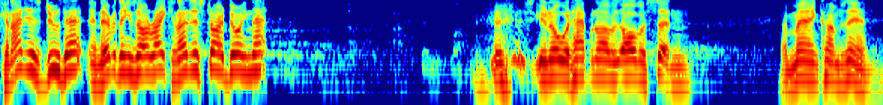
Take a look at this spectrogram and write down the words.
Can I just do that and everything's all right? Can I just start doing that? you know what happened all, all of a sudden? A man comes in.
